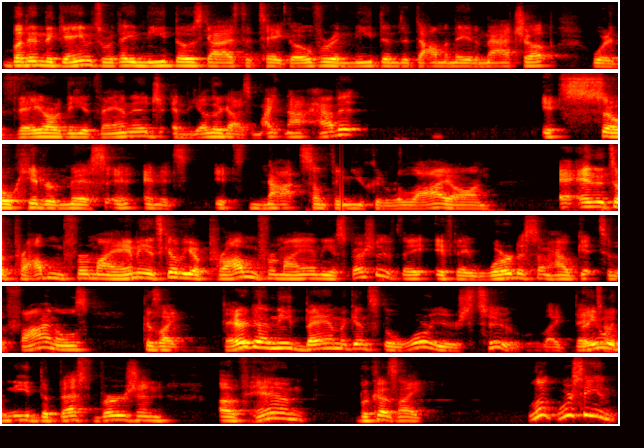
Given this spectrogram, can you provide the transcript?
But in the games where they need those guys to take over and need them to dominate a matchup where they are the advantage and the other guys might not have it, it's so hit or miss and, and it's it's not something you can rely on. And it's a problem for Miami. It's gonna be a problem for Miami, especially if they if they were to somehow get to the finals, because like they're gonna need Bam against the Warriors too. Like they would need the best version of him because like look, we're seeing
